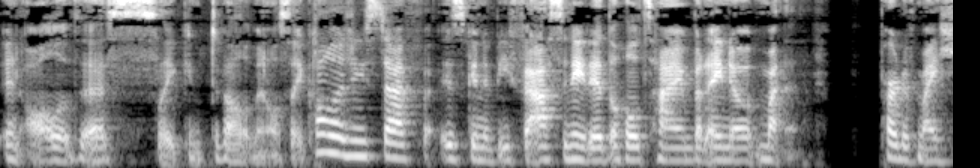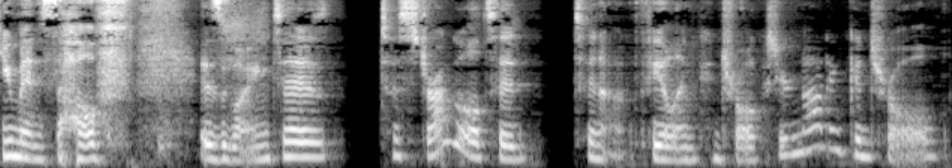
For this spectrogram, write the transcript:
in all of this like developmental psychology stuff is going to be fascinated the whole time but i know my part of my human self is going to to struggle to to not feel in control because you're not in control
